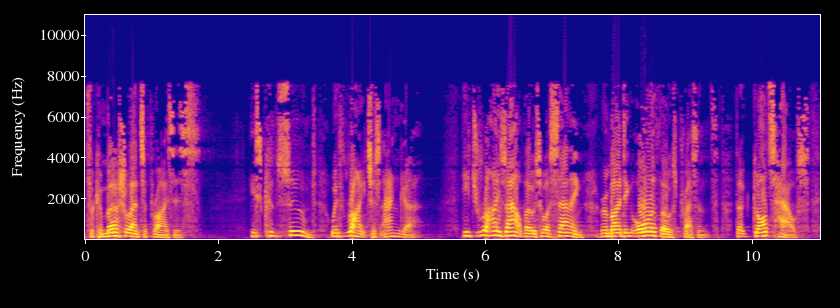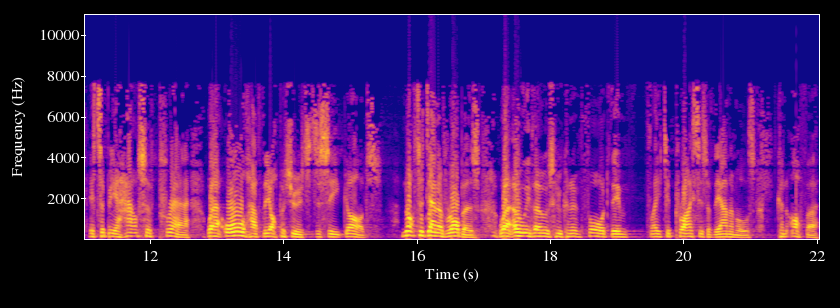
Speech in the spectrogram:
for commercial enterprises, He's consumed with righteous anger. He drives out those who are selling, reminding all of those present that God's house is to be a house of prayer where all have the opportunity to seek God. Not a den of robbers where only those who can afford the inflated prices of the animals can offer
